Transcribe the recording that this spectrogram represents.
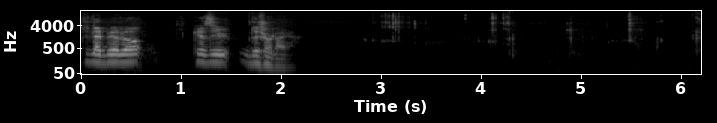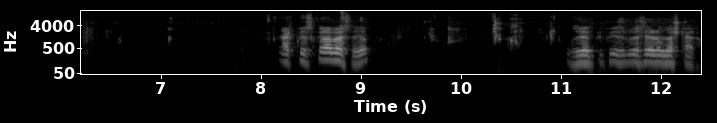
জিলাপি হলো কেজি দুশো টাকা। এক পিস করে বেছে জিলাপি পিস বেছে হলো দশ টাকা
